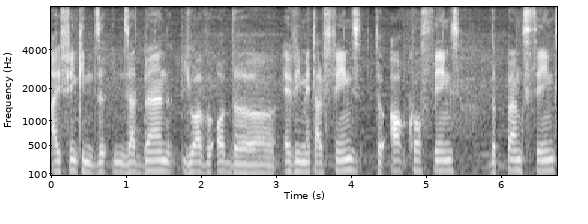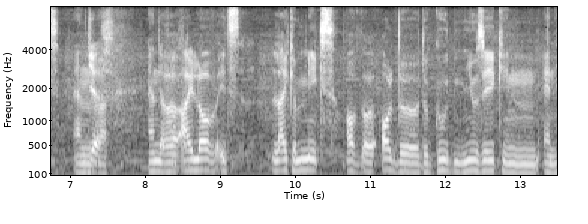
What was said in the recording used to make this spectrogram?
I think in, the, in that band, you have all the heavy metal things, the hardcore things, the punk things. And, Yes, uh, and uh. I love it's like a mix of the, all the, the good music in and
